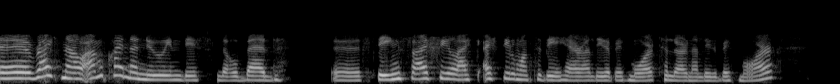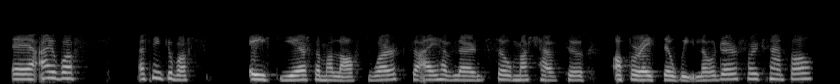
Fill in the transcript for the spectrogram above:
Uh, right now, I'm kind of new in this low bed uh, thing, so I feel like I still want to be here a little bit more to learn a little bit more. Uh, I was, I think it was eight years of my last work, so I have learned so much how to operate the wheel loader, for example.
